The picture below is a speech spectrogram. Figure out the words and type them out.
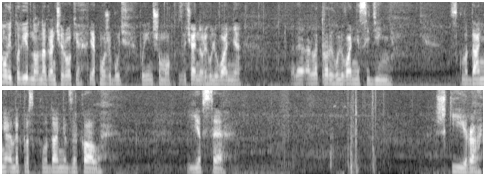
Ну, відповідно, на Grand Cherokee, як може бути по-іншому, звичайно, регулювання, електрорегулювання сидінь, складання, електроскладання дзеркал. Є все. Шкіра.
